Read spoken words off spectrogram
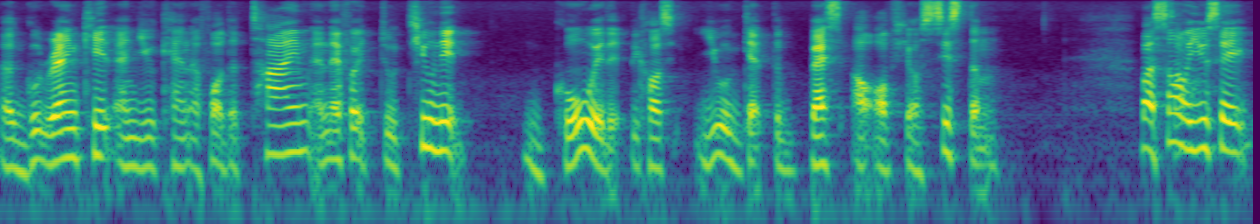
a good RAM kit and you can afford the time and effort to tune it, go with it because you will get the best out of your system. But some of you say,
